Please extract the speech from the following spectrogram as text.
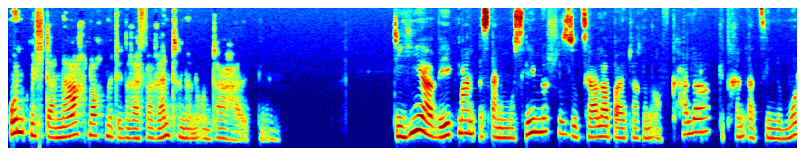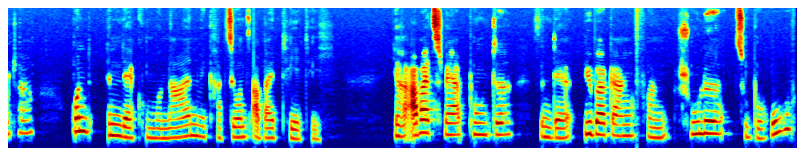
und mich danach noch mit den Referentinnen unterhalten. Die Hia Wegmann ist eine muslimische Sozialarbeiterin auf Color, getrennt erziehende Mutter und in der kommunalen Migrationsarbeit tätig. Ihre Arbeitsschwerpunkte sind der Übergang von Schule zu Beruf,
